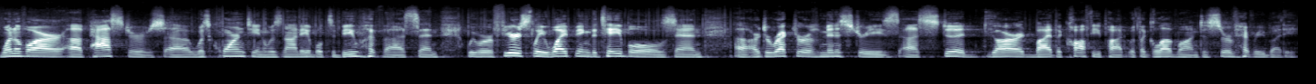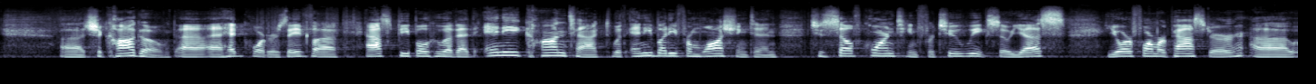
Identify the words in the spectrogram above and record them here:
one of our pastors was quarantined, was not able to be with us, and we were fiercely wiping the tables, and our director of ministries stood guard by the coffee pot with a glove on to serve everybody. Uh, Chicago uh, headquarters, they've uh, asked people who have had any contact with anybody from Washington to self quarantine for two weeks. So, yes, your former pastor uh,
